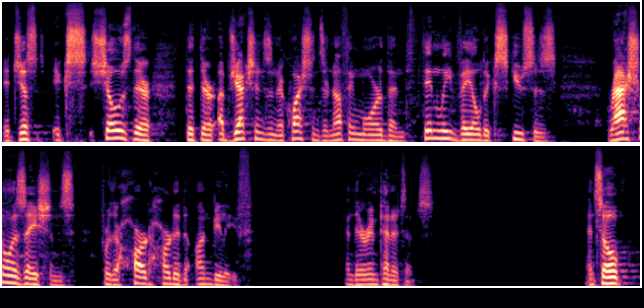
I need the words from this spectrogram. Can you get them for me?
It just ex- shows their, that their objections and their questions are nothing more than thinly veiled excuses, rationalizations for their hard hearted unbelief and their impenitence. And so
